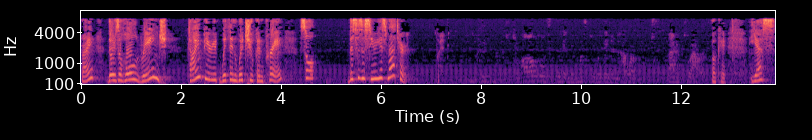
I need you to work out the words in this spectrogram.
right? There's a whole range, time period within which you can pray. So, this is a serious matter. Okay. Yes,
